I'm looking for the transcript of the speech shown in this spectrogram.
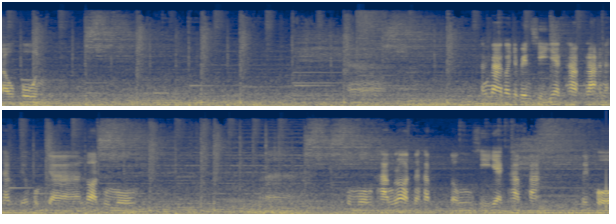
เตาปูนข้างหน้าก็จะเป็นสี่แยกท่าพระนะครับ เดี๋ยวผมจะลอดอุโมงค์ งค์ทางรอดนะครับ ตรงสี่แยกท่าพระไปโผล่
